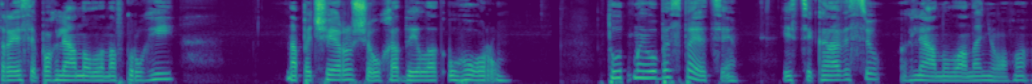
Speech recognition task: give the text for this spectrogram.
Тресі поглянула навкруги на печеру, що уходила угору. Тут ми у безпеці, і з цікавістю глянула на нього.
